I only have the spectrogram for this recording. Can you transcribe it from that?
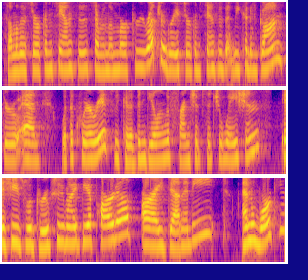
some of the circumstances, some of the Mercury retro retrograde circumstances that we could have gone through. And with Aquarius, we could have been dealing with friendship situations, issues with groups we might be a part of, our identity, and working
